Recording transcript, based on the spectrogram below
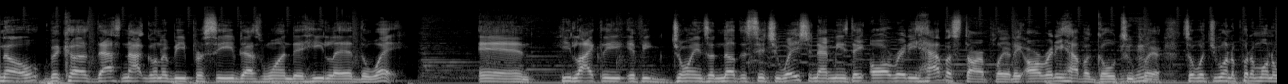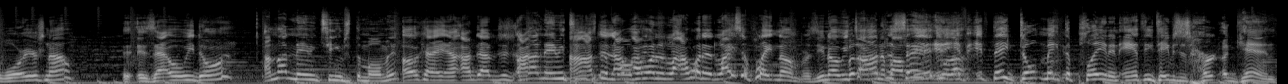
no, because that's not going to be perceived as one that he led the way. And he likely, if he joins another situation, that means they already have a star player. They already have a go-to mm-hmm. player. So what you want to put him on the Warriors now? Is that what we doing? I'm not naming teams at the moment. Okay, I'm, I'm just. I'm not naming teams. Just, I, I, wanted, I wanted license plate numbers. You know, we but talking I'm just about saying, if, if, they don't make okay. the play and Anthony Davis is hurt again,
